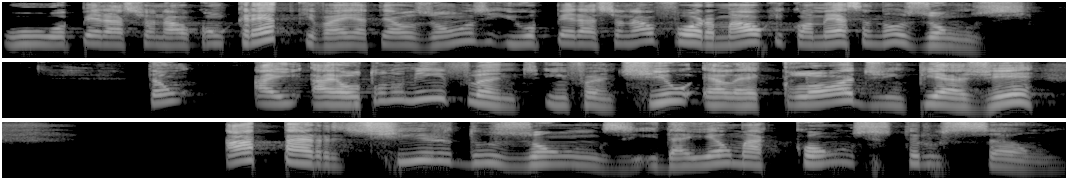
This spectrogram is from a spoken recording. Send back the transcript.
o operacional concreto, que vai até os onze, e o operacional formal, que começa nos onze. Então, a, a autonomia infantil ela eclode em Piaget a partir dos 11, e daí é uma construção.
